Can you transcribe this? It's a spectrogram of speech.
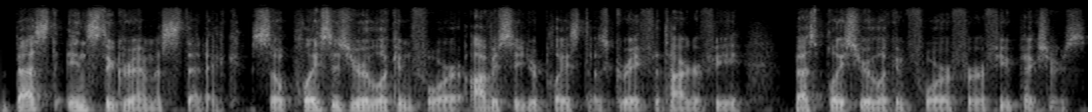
Best Instagram aesthetic. So places you're looking for. Obviously, your place does great photography. Best place you're looking for for a few pictures.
